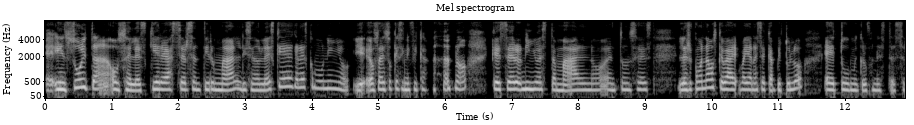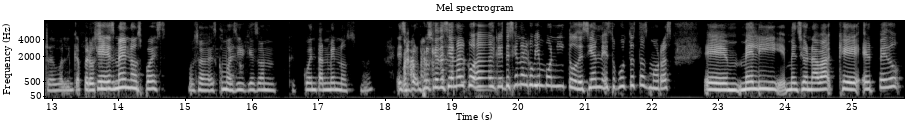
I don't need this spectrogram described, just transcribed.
eh, insulta o se les quiere hacer sentir mal diciéndole es que eres como un niño y o sea eso qué significa no que ser niño está mal no entonces les recomendamos que vayan a ese capítulo eh, tu micrófono está cerrado Alinka pero que es menos pues o sea es como decir que son que cuentan menos no es porque decían algo, decían algo bien bonito, decían esto, justo estas morras, eh, Meli mencionaba que el pedo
